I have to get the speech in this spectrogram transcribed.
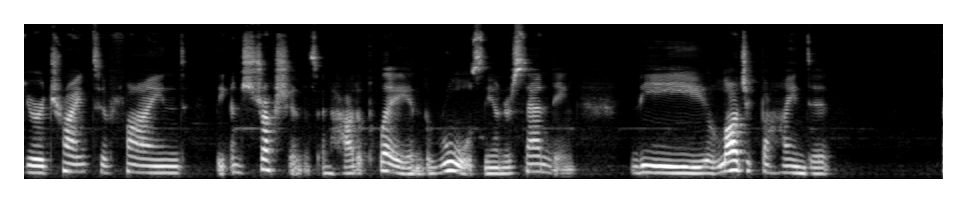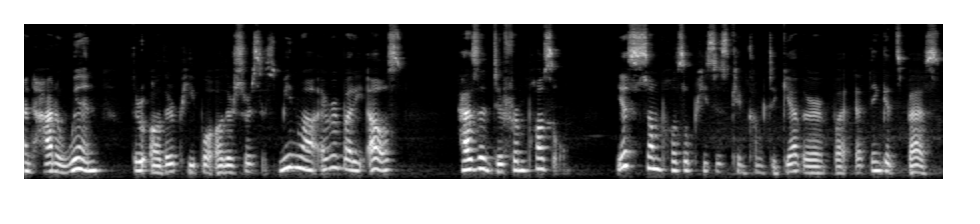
you're trying to find the instructions and how to play and the rules, the understanding, the logic behind it, and how to win through other people, other sources. Meanwhile, everybody else has a different puzzle. Yes, some puzzle pieces can come together, but I think it's best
